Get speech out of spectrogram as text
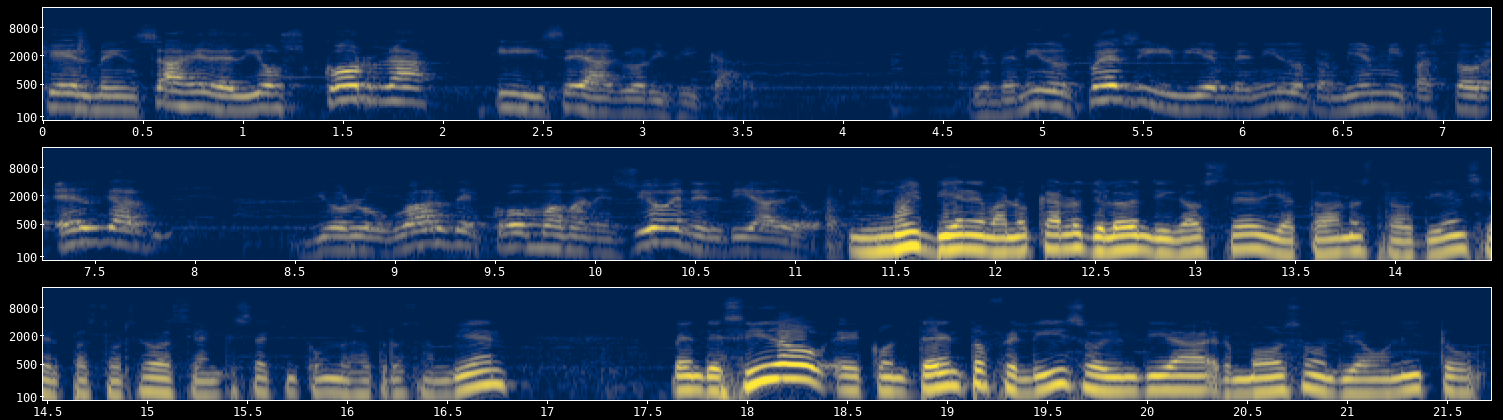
que el mensaje de Dios corra y sea glorificado. Bienvenidos pues y bienvenido también mi pastor Edgar. Dios lo guarde como amaneció en el día de hoy. Muy bien, hermano Carlos, Dios lo bendiga a usted y a toda nuestra audiencia, el pastor Sebastián que está aquí con nosotros también. Bendecido, eh, contento, feliz, hoy un día hermoso, un día bonito,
